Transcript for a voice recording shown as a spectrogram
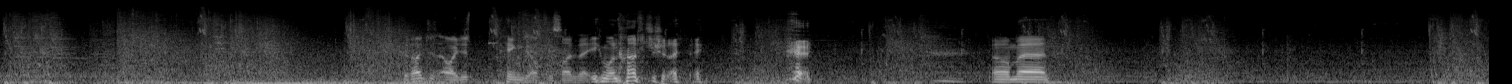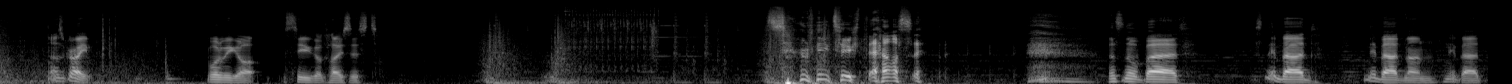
Did I just... Oh, I just pinged it off the side of that E100, I think. oh, man. That was great. What do we got? Let's see who got closest. 72,000. That's not bad. It's not bad. Not bad, man. Not bad.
